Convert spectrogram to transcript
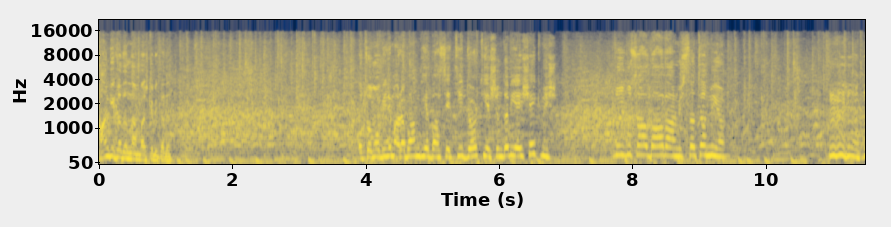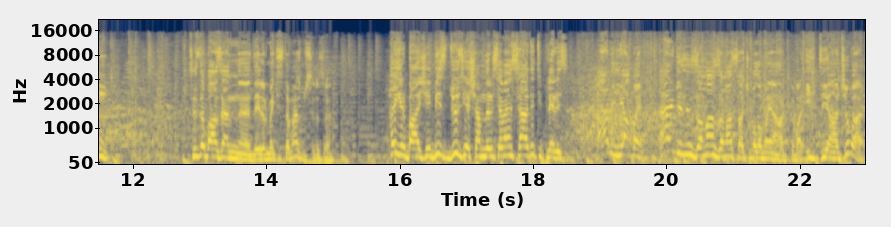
Hangi kadından başka bir kadın? Otomobilim arabam diye bahsettiği 4 yaşında bir eşekmiş. Duygusal bağ varmış satamıyor. Siz de bazen e, delirmek istemez misiniz ha? Hayır Bayce biz düz yaşamları seven sade tipleriz. Abi yapmayın. Herkesin zaman zaman saçmalamaya hakkı var. İhtiyacı var.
